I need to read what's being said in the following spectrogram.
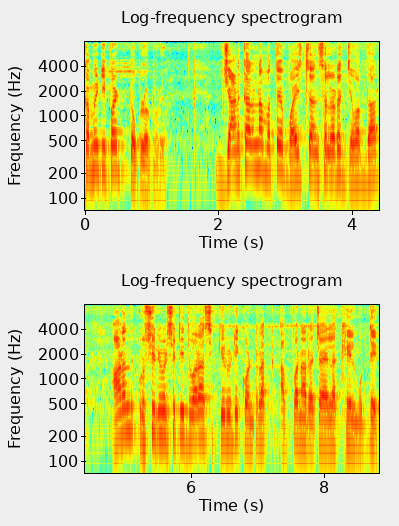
કમિટી પર ટોપલો ઢોળ્યો જાણકારના મતે વાઇસ ચાન્સેલર જ જવાબદાર આણંદ કૃષિ યુનિવર્સિટી દ્વારા સિક્યુરિટી કોન્ટ્રાક્ટ આપવાના રચાયેલા ખેલ મુદ્દે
